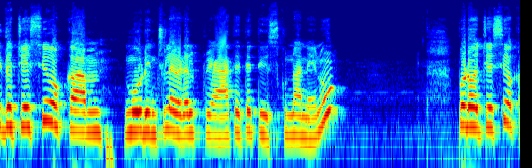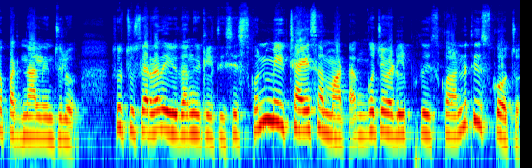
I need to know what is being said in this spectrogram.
ఇది వచ్చేసి ఒక మూడు ఇంచుల వెడల్పు క్లాత్ అయితే తీసుకున్నాను నేను. ఇప్పుడు వచ్చేసి ఒక పద్నాలుగు ఇంచులు. సో చూసారు కదా ఈ విధంగా ఇట్లా తీసేసుకొని మీ చాయిస్ అనమాట ఇంకొంచెం వెడల్పు తీసుకోవాలన్నా తీసుకోవచ్చు.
